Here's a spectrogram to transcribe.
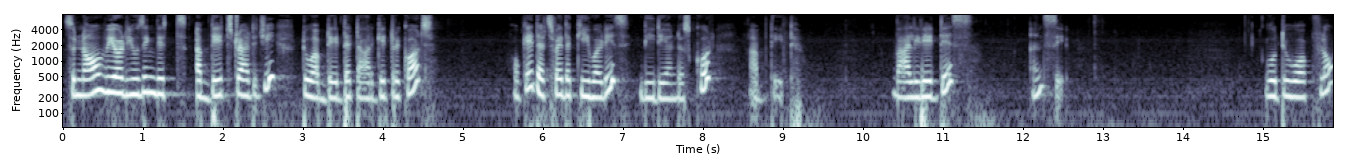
So now we are using this update strategy to update the target records okay that's why the keyword is dd underscore update. Validate this and save. Go to workflow.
